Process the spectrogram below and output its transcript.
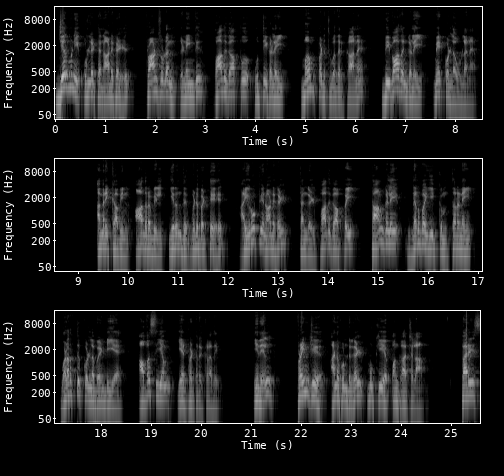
ஜெர்மனி உள்ளிட்ட நாடுகள் பிரான்சுடன் இணைந்து பாதுகாப்பு உத்திகளை மேம்படுத்துவதற்கான விவாதங்களை மேற்கொள்ள உள்ளன. அமெரிக்காவின் ஆதரவில் இருந்து விடுபட்டு ஐரோப்பிய நாடுகள் தங்கள் பாதுகாப்பை தாங்களே நிர்வகிக்கும் திறனை வளர்த்து கொள்ள வேண்டிய அவசியம் ஏற்பட்டிருக்கிறது. இதில் பிரெஞ்சு அணுகுண்டுகள் முக்கிய பங்காற்றலாம். பாரிஸ்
